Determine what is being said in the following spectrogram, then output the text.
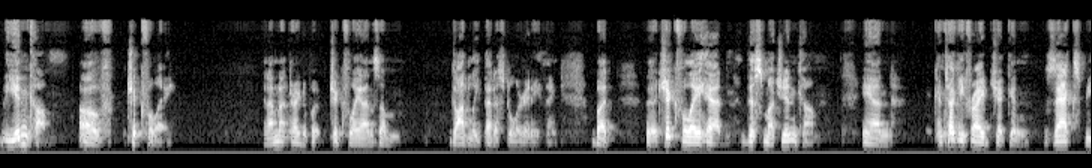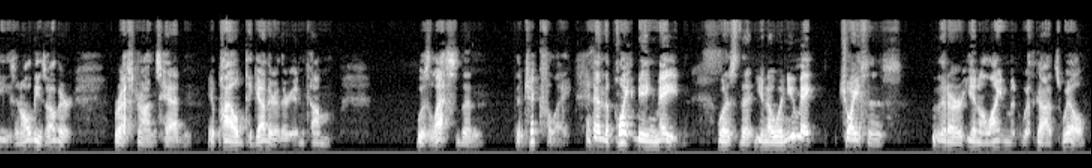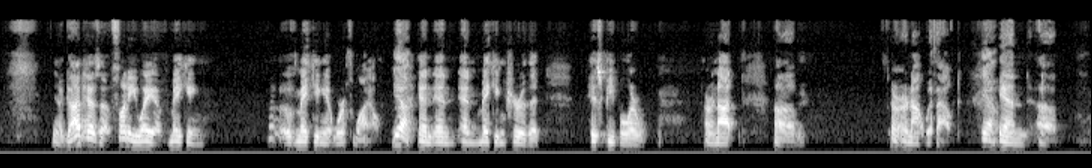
the income of Chick Fil A and I'm not trying to put Chick fil A on some godly pedestal or anything, but the Chick fil A had this much income, and Kentucky Fried Chicken, Zaxby's, and all these other restaurants had you know, piled together, their income was less than, than Chick fil A. And the point being made was that, you know, when you make choices that are in alignment with God's will, you know, God has a funny way of making of making it worthwhile yeah, and and and making sure that his people are are not um, are not without. yeah, And uh,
